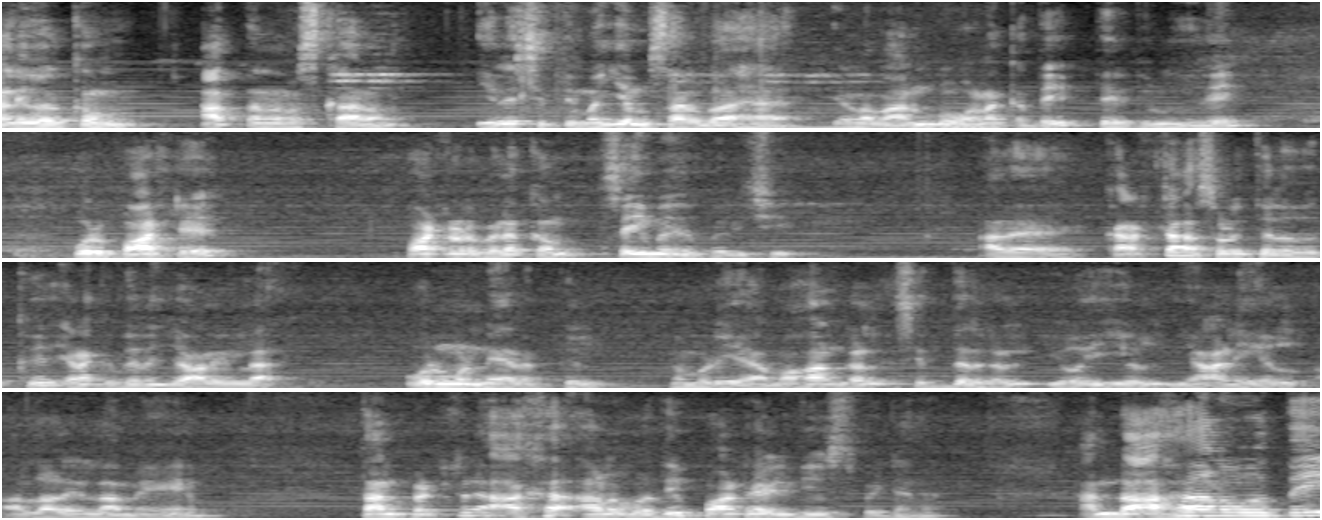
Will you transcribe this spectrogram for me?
அனைவருக்கும் ஆத்ம நமஸ்காரம். இறைசக்தி மையம் சார்பாக எனது அன்பு வணக்கத்தை தெரிவித்துக் கொள்கிறேன். ஒரு பாட்டு பாட்டோட விளக்கம் செய்மதி பயிற்சி. அதை கரெக்டாக சொல்லித்தரதுக்கு எனக்கு தெரிஞ்ச ஆள் இல்லை. ஒரு மணி நேரத்தில் நம்முடைய மகான்கள் சித்தர்கள் யோகிகள் ஞானிகள் அல்லாள் எல்லாமே தான் பெற்ற அக அனுபவத்தை பாட்டை எழுதி வச்சு போயிட்டாங்க. அந்த அக அனுபவத்தை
